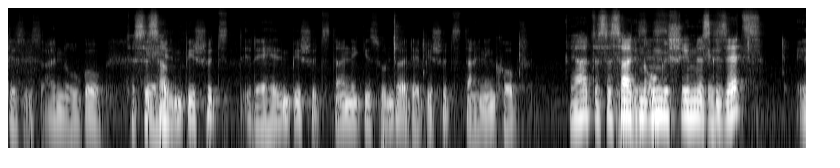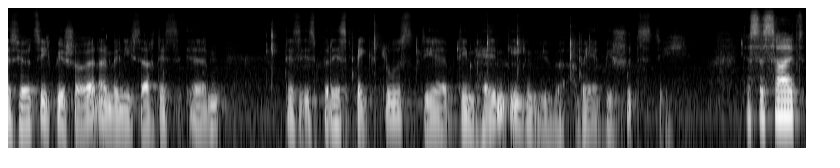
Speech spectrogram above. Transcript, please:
das ist ein No-Go. Das Der ab- Helm, beschützt, der Helm beschützt deine Gesundheit, der beschützt deinen Kopf. Ja, das ist halt Das ein ist- ungeschriebenes es- Gesetz. Es hört sich bescheuert an, wenn ich sage, das, ähm, das ist respektlos der, dem Helm gegenüber, aber er beschützt dich. Das ist halt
